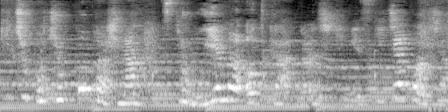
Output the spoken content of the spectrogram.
Kiciu Kociu, pokaż nam, spróbujemy odgadnąć, kim jest Kicia Kocia.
